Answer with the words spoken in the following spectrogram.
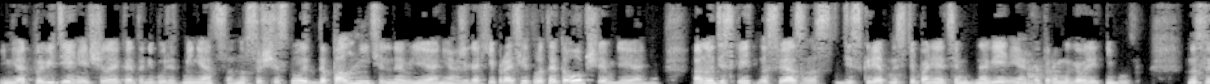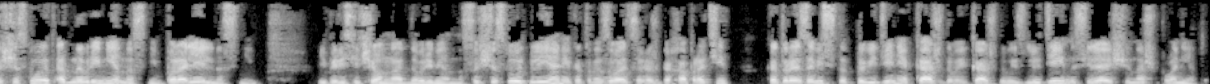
и от поведения человека это не будет меняться, но существует дополнительное влияние Ажгахи Протит, вот это общее влияние, оно действительно связано с дискретностью понятия мгновения, о котором мы говорить не будем. Но существует одновременно с ним, параллельно с ним и пересеченно одновременно, существует влияние, которое называется Рашгаха Протит, которое зависит от поведения каждого и каждого из людей, населяющих нашу планету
